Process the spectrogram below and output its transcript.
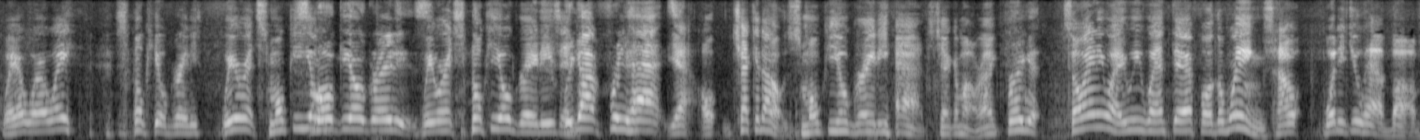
Where were we? Smoky O'Grady's. We were at Smoky. O- Smoky O'Grady's. we were at Smoky O'Grady's. we got free hats. Yeah. Oh, check it out. Smoky O'Grady hats. Check them out. Right. Bring it. So anyway, we went there for the wings. How? What did you have, Bob?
